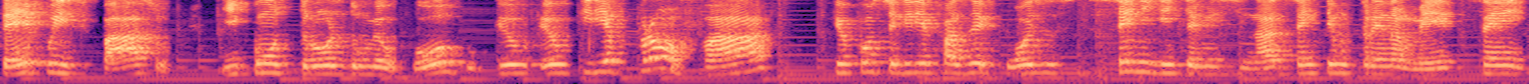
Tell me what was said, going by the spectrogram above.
tempo e espaço e controle do meu corpo que eu, eu queria provar que eu conseguiria fazer coisas sem ninguém ter me ensinado, sem ter um treinamento, sem,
